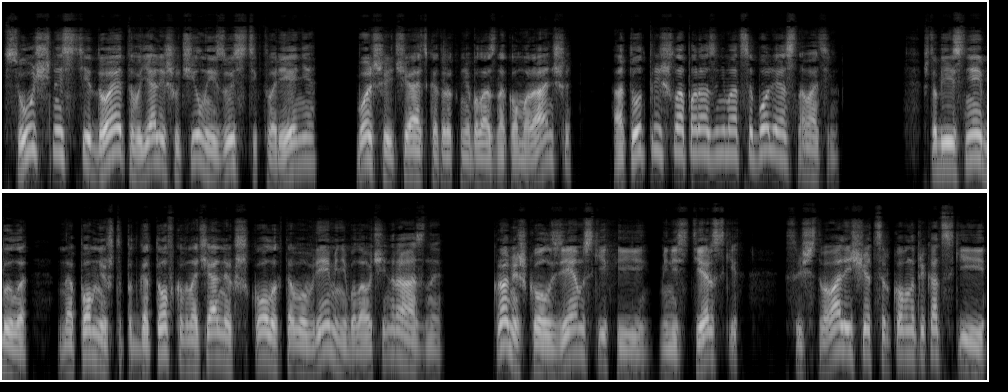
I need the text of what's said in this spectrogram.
В сущности, до этого я лишь учил наизусть стихотворения, большая часть которых мне была знакома раньше, а тут пришла пора заниматься более основательно. Чтобы ясней было, напомню, что подготовка в начальных школах того времени была очень разная. Кроме школ земских и министерских, существовали еще церковно-приходские.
